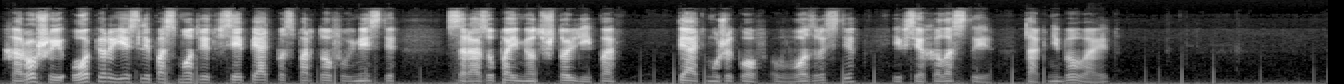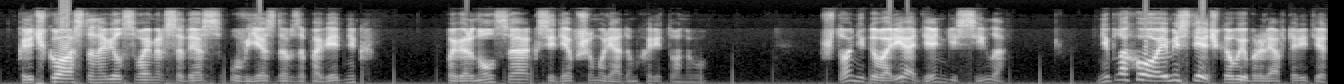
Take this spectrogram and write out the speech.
Хороший опер, если посмотрит все пять паспортов вместе, сразу поймет, что липа. Пять мужиков в возрасте — и все холостые. Так не бывает. Кричко остановил свой «Мерседес» у въезда в заповедник, повернулся к сидевшему рядом Харитонову. «Что не говори, а деньги — сила. Неплохое местечко выбрали авторитет.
